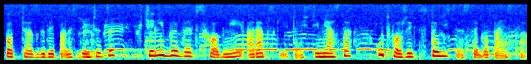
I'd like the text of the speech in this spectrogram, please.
Podczas gdy Palestyńczycy chcieliby we wschodniej, arabskiej części miasta utworzyć stolicę swego państwa.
